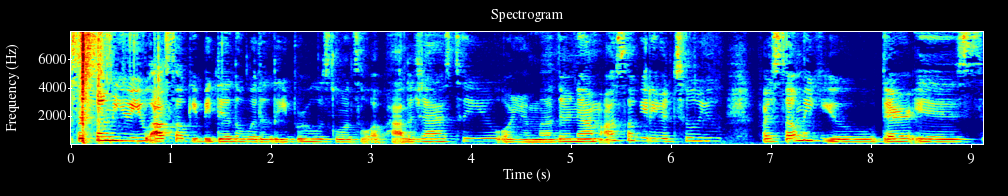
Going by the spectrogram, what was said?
for some of you, you also could be dealing with a Libra who's going to apologize to you or your mother. Now, I'm also getting here to you. For some of you, there is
